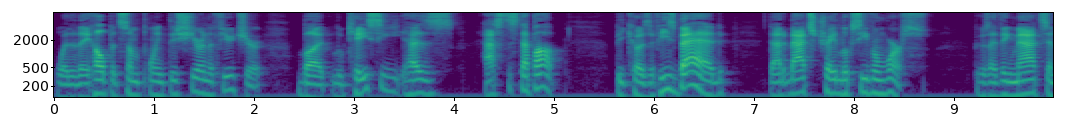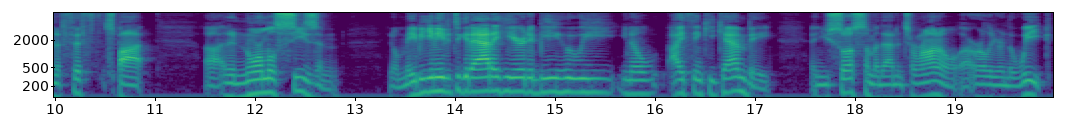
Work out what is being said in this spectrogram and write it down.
whether they help at some point this year in the future. But Lucchesi has has to step up because if he's bad, that Matz trade looks even worse. Because I think Matz in a fifth spot uh, in a normal season, you know, maybe he needed to get out of here to be who he, you know, I think he can be. And you saw some of that in Toronto uh, earlier in the week.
